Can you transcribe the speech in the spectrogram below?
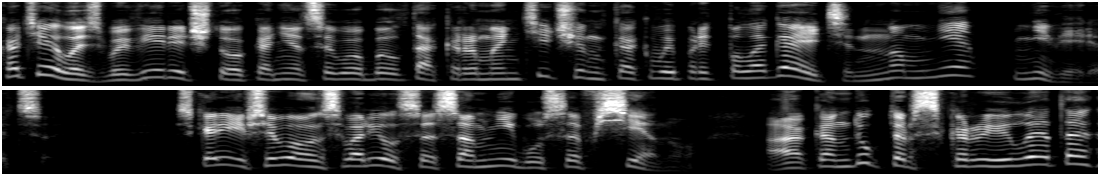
Хотелось бы верить, что конец его был так романтичен, как вы предполагаете, но мне не верится. Скорее всего, он свалился с амнибуса в сену, а кондуктор скрыл это,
